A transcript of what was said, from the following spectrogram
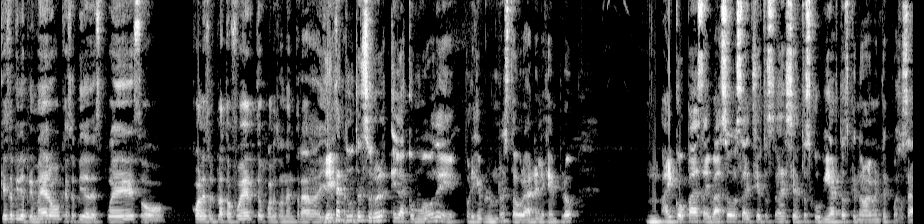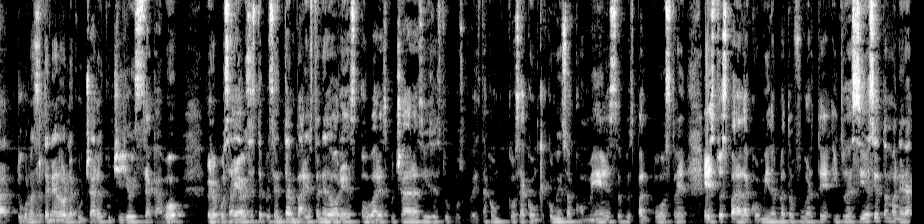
qué se pide primero, qué se pide después, o cuál es el plato fuerte, o cuál es una entrada. Y Deja tú tan solo el acomodo de, por ejemplo, en un restaurante, el ejemplo, hay copas, hay vasos, hay ciertos, hay ciertos cubiertos que normalmente, pues, o sea, tú conoces el tenedor, la cuchara, el cuchillo y se acabó. Pero pues ahí a veces te presentan varios tenedores o varias cucharas y dices tú, pues, esta con, o sea, ¿con qué comienzo a comer? Esto pues para el postre, esto es para la comida, el plato fuerte. Y entonces sí, de cierta manera,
